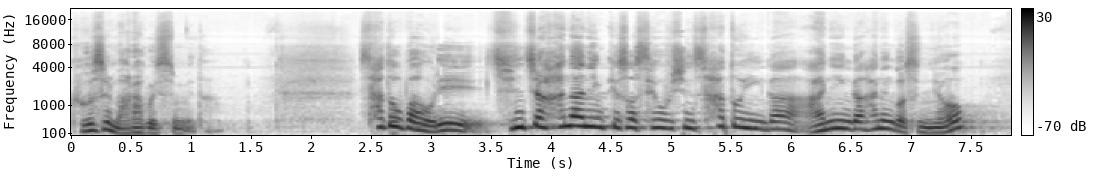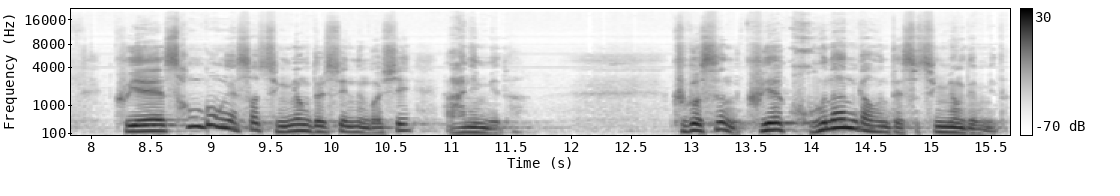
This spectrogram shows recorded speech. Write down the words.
그것을 말하고 있습니다. 사도 바울이 진짜 하나님께서 세우신 사도인가 아닌가 하는 것은요, 그의 성공에서 증명될 수 있는 것이 아닙니다. 그것은 그의 고난 가운데서 증명됩니다.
